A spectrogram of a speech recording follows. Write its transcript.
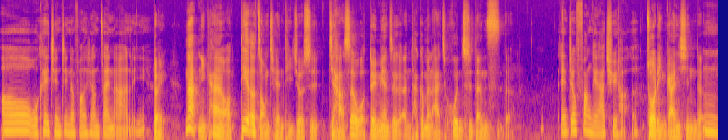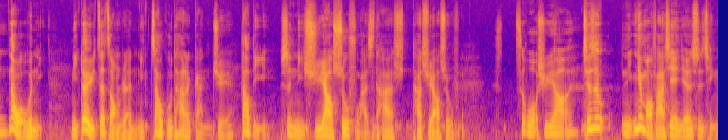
哦，我可以前进的方向在哪里。对，那你看哦，第二种前提就是假设我对面这个人他根本来混吃等死的，哎，就放给他去好了，坐领甘心的。嗯，那我问你，你对于这种人，你照顾他的感觉，到底是你需要舒服，还是他他需要舒服？是我需要哎。其实你你有没有发现一件事情？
